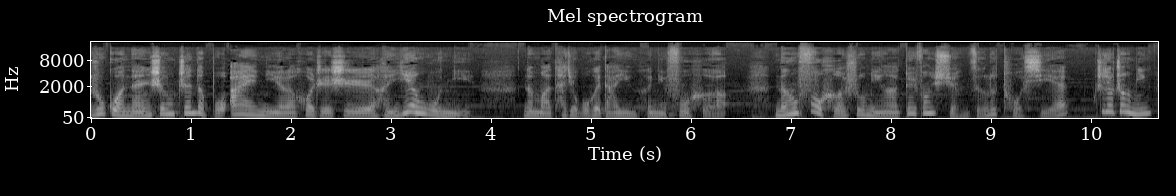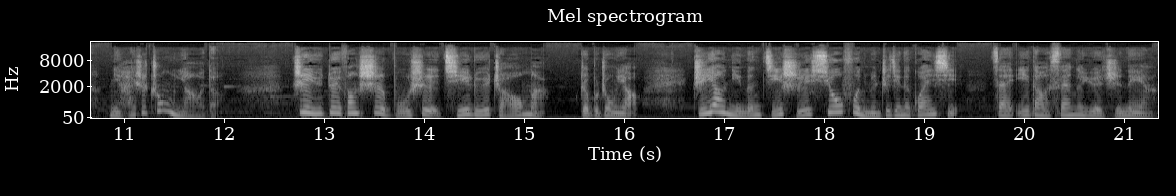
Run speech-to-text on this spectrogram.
如果男生真的不爱你了，或者是很厌恶你，那么他就不会答应和你复合。能复合，说明啊，对方选择了妥协，这就证明你还是重要的。至于对方是不是骑驴找马，这不重要，只要你能及时修复你们之间的关系，在一到三个月之内啊，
